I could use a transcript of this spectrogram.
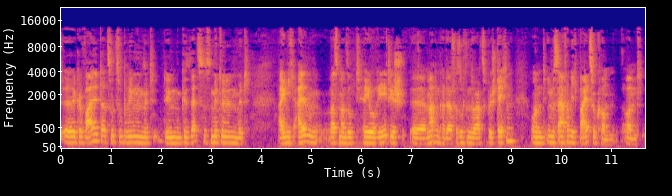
äh, Gewalt dazu zu bringen, mit den Gesetzesmitteln, mit eigentlich allem, was man so theoretisch äh, machen könnte. Er versucht ihn sogar zu bestechen und ihm ist einfach nicht beizukommen. Und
